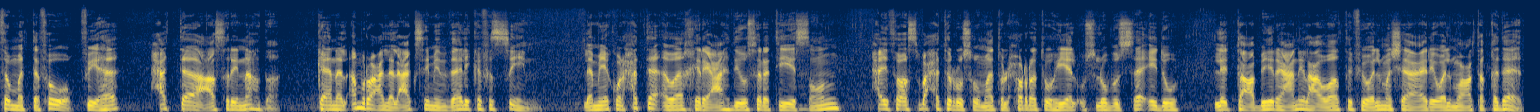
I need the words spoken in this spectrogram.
ثم التفوق فيها حتى عصر النهضة. كان الأمر على العكس من ذلك في الصين. لم يكن حتى أواخر عهد أسرة سونغ حيث أصبحت الرسومات الحرة هي الأسلوب السائد للتعبير عن العواطف والمشاعر والمعتقدات.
